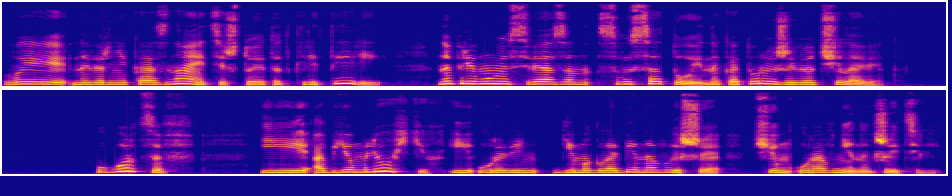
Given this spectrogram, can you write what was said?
Вы наверняка знаете, что этот критерий напрямую связан с высотой, на которой живет человек. У горцев и объем легких, и уровень гемоглобина выше, чем у равнинных жителей.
